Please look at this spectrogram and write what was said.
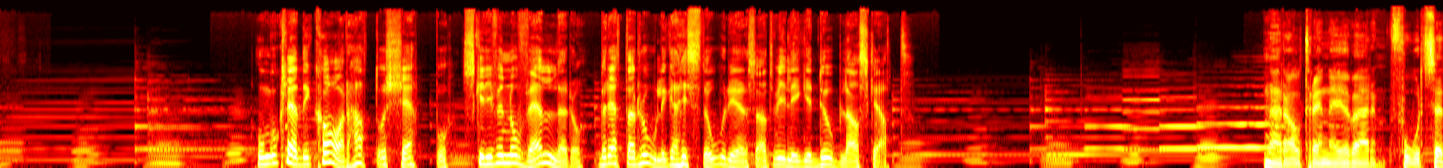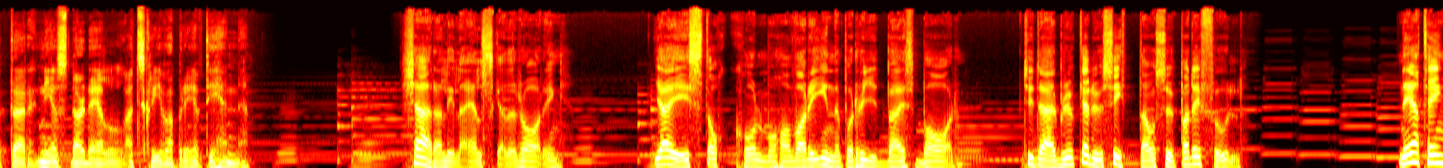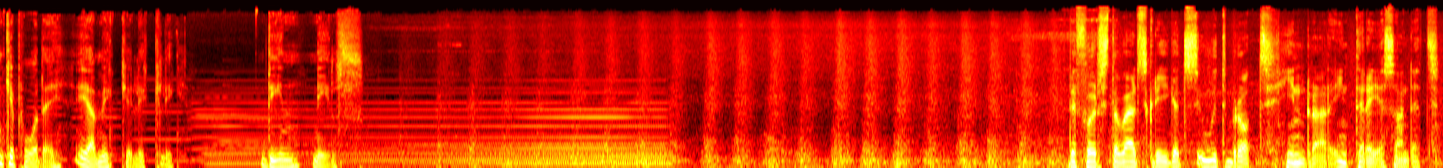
Hon går klädd i karhatt och käpp och skriver noveller och berättar roliga historier så att vi ligger dubbla av skratt. När allt redan är över fortsätter Nils Dardell att skriva brev till henne. Kära lilla älskade raring. Jag är i Stockholm och har varit inne på Rydbergs bar. Ty där brukar du sitta och supa dig full. När jag tänker på dig är jag mycket lycklig. Din Nils. Det första världskrigets utbrott hindrar inte resandet.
